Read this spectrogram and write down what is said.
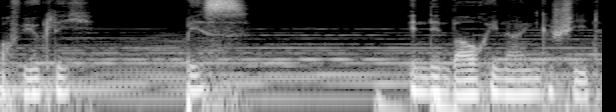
auch wirklich bis in den Bauch hinein geschieht.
